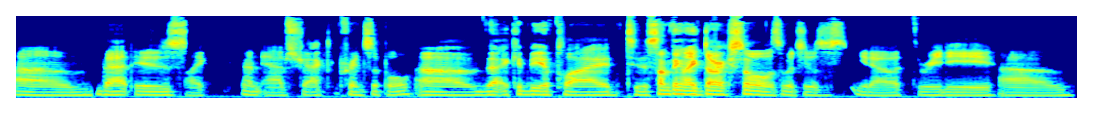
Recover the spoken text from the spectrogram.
um, that is like an abstract principle um, that can be applied to something like Dark Souls, which is you know a 3D, um,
